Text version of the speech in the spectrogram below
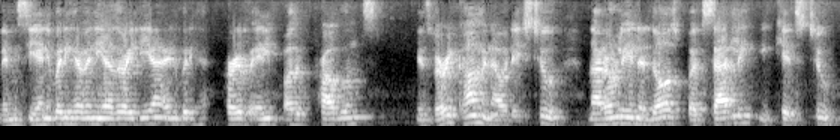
Let me see. Anybody have any other idea? Anybody heard of any other problems? It's very common nowadays too, not only in adults, but sadly in kids too.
